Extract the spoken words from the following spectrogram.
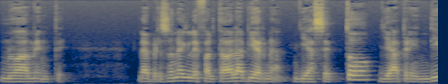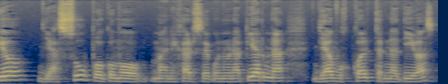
nuevamente la persona que le faltaba la pierna ya aceptó, ya aprendió, ya supo cómo manejarse con una pierna, ya buscó alternativas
